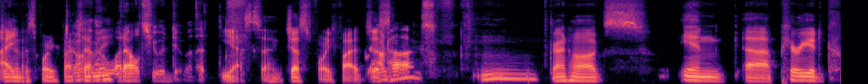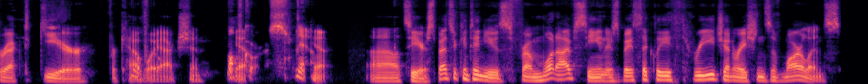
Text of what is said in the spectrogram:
I doing this forty I don't know what else you would do with it. Yes, I think just forty five. Just Groundhogs? mm, groundhogs in uh, period correct gear for cowboy action. Of Yeah. course. Yeah. Uh, let's see here. Spencer continues. From what I've seen, there's basically three generations of Marlins.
